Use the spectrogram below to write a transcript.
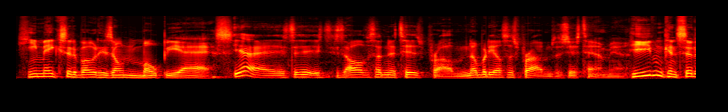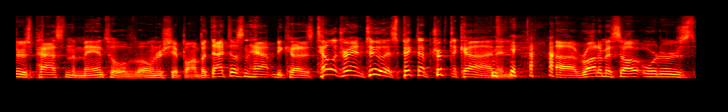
he makes it about his own mopey ass. yeah, it's, it's all of a sudden it's his problem. Nobody else's problems. It's just him. Yeah. He even considers passing the mantle of ownership on, but that doesn't happen because Teletran 2 has picked up Trypticon, and uh, Rodimus orders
